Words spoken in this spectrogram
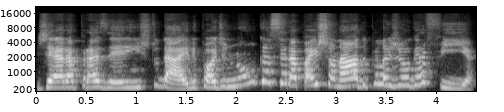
gera prazer em estudar. Ele pode nunca ser apaixonado pela geografia,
